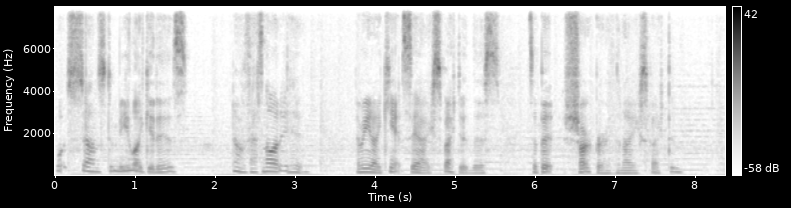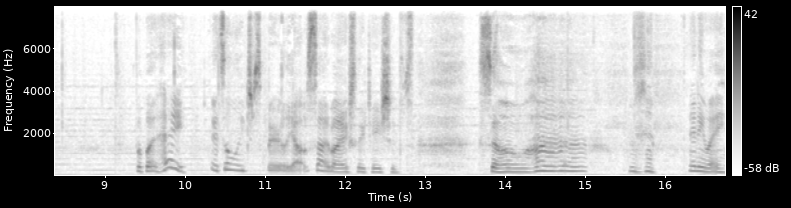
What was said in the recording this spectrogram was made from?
What sounds to me like it is. No, that's not it. I mean, I can't say I expected this. It's a bit sharper than I expected. But but hey, it's only just barely outside my expectations. So, uh, anyway,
